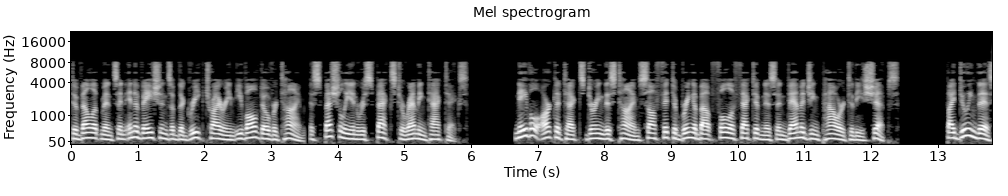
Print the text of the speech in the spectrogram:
Developments and innovations of the Greek trireme evolved over time, especially in respects to ramming tactics. Naval architects during this time saw fit to bring about full effectiveness and damaging power to these ships. By doing this,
